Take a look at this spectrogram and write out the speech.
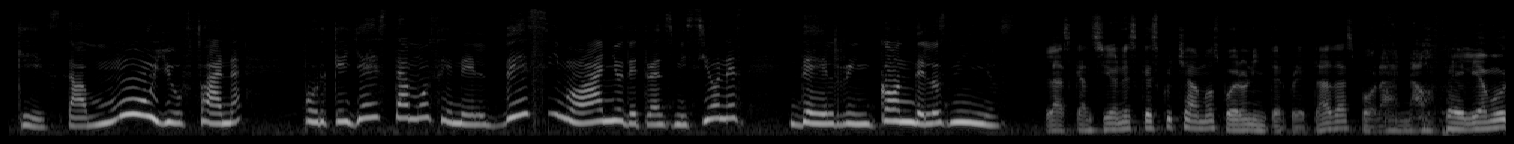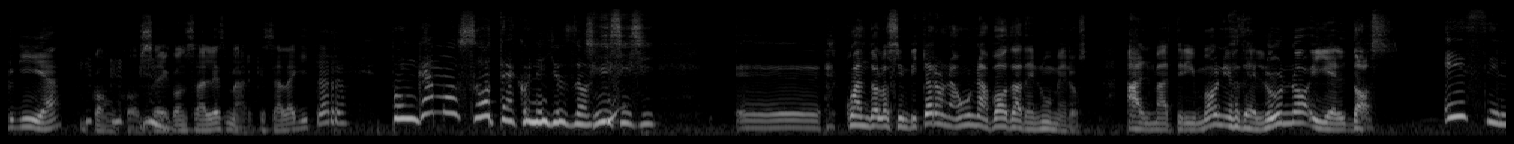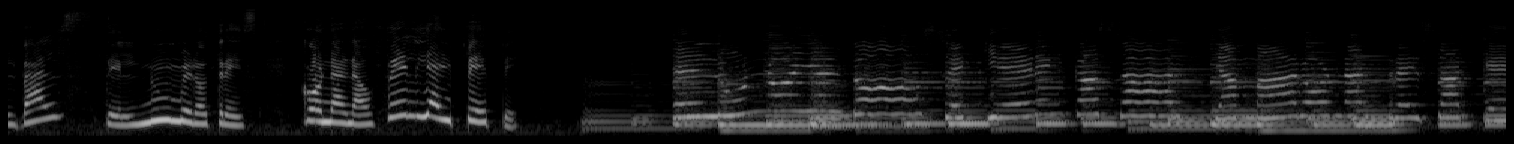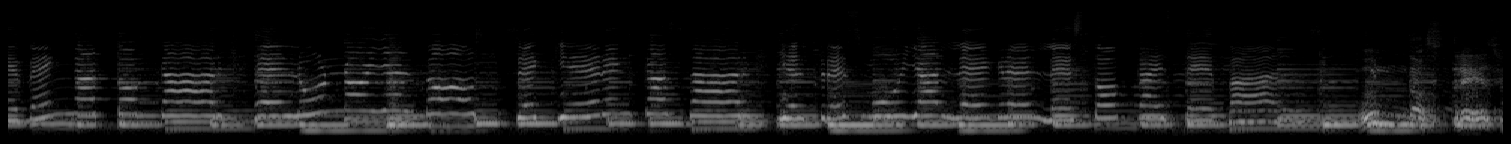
que está muy ufana porque ya estamos en el décimo año de transmisiones del Rincón de los Niños. Las canciones que escuchamos fueron interpretadas por Ana Ofelia Murguía con José González Márquez a la guitarra. Pongamos otra con ellos dos. Sí, sí, sí. Eh, cuando los invitaron a una boda de números, al matrimonio del uno y el dos. Es el vals del número tres, con Ana Ofelia y Pepe.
